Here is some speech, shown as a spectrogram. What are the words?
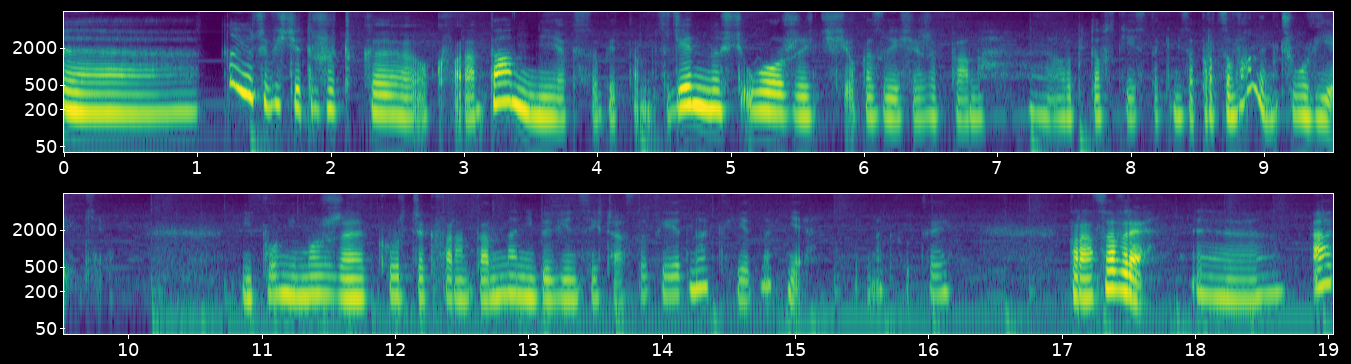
E, no i oczywiście troszeczkę o kwarantannie, jak sobie tam codzienność ułożyć. Okazuje się, że pan Orbitowski jest takim zapracowanym człowiekiem. I pomimo, że kurczę kwarantanna niby więcej czasu, to jednak, jednak nie. Jednak tutaj praca w re. Yy, a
